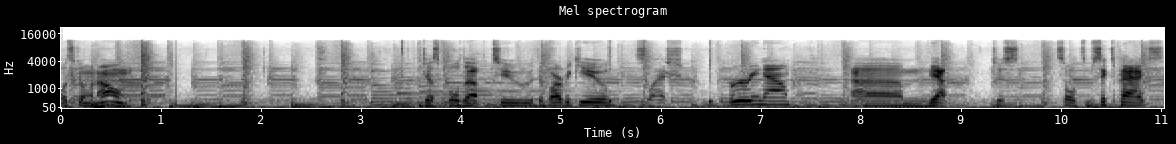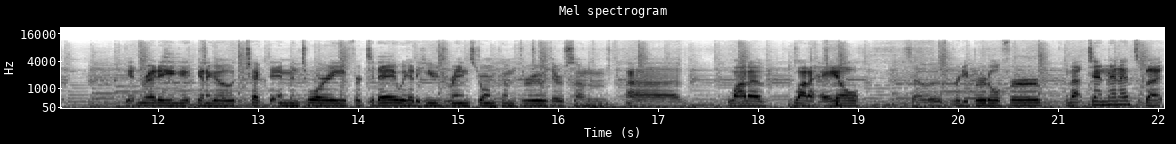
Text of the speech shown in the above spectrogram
what's going on? Just pulled up to the barbecue slash the brewery now. Um, yeah, just sold some six packs. Getting ready, gonna go check the inventory for today. We had a huge rainstorm come through. There's some uh, lot of lot of hail, so it was pretty brutal for about 10 minutes. But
